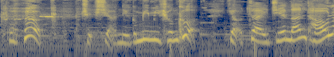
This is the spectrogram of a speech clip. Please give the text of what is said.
呵呵，这下那个秘密乘客要在劫难逃了。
